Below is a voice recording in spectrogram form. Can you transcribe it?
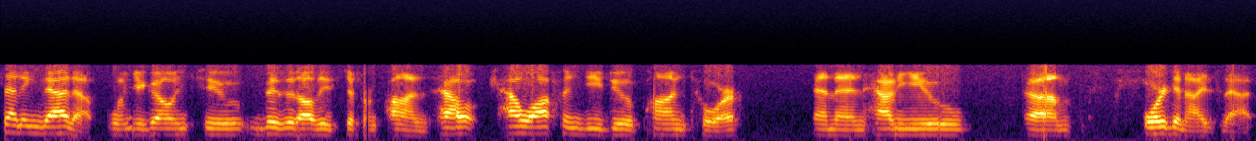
setting that up when you're going to visit all these different ponds? How how often do you do a pond tour, and then how do you um, organize that?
